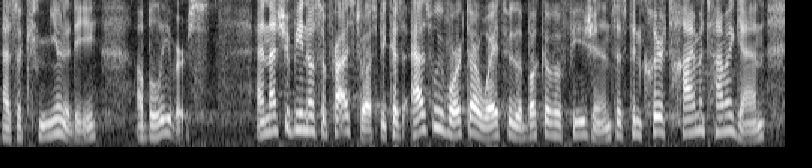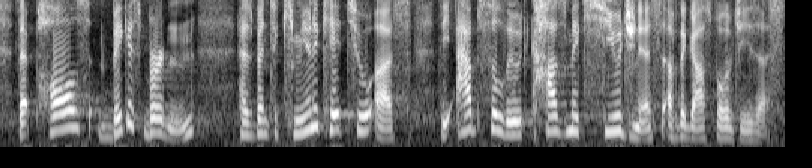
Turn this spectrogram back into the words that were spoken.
as a community of believers. And that should be no surprise to us because as we've worked our way through the book of Ephesians, it's been clear time and time again that Paul's biggest burden has been to communicate to us the absolute cosmic hugeness of the gospel of Jesus.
